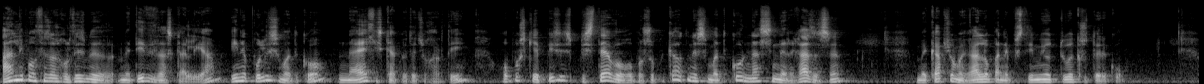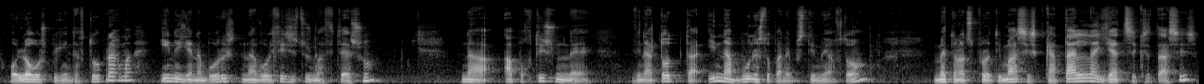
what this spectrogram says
Αν λοιπόν θες να ασχοληθείς με, με τη διδασκαλία, είναι πολύ σημαντικό να έχεις κάποιο τέτοιο χαρτί, όπως και επίσης πιστεύω εγώ προσωπικά ότι είναι σημαντικό να συνεργάζεσαι με κάποιο μεγάλο πανεπιστήμιο του εξωτερικού. Ο λόγος που γίνεται αυτό το πράγμα είναι για να μπορείς να βοηθήσεις τους μαθητές σου να αποκτήσουν δυνατότητα ή να μπουν στο πανεπιστήμιο αυτό με το να τους προετοιμάσεις κατάλληλα για τις εξετάσεις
